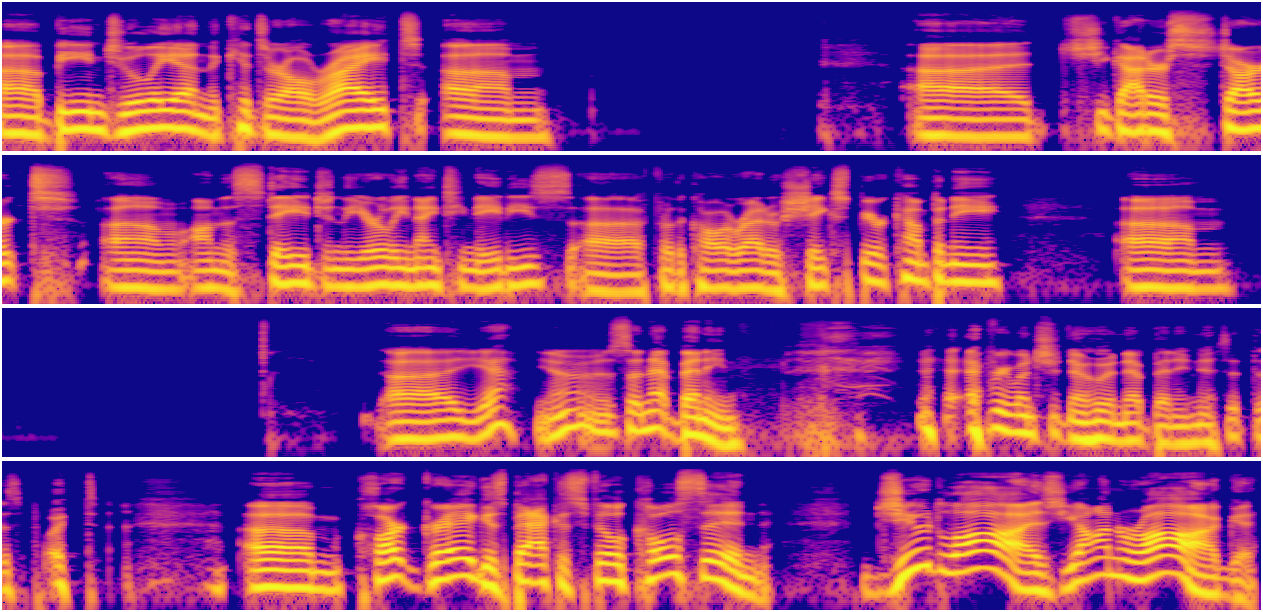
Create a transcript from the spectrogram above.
uh, being Julia and the kids are all right. Um, uh, she got her start um, on the stage in the early 1980s uh, for the Colorado Shakespeare Company. Um, uh, yeah, you know, it's Annette Bening. Everyone should know who Annette Bening is at this point. Um, Clark Gregg is back as Phil Coulson. Jude Law is Yon Rogg.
